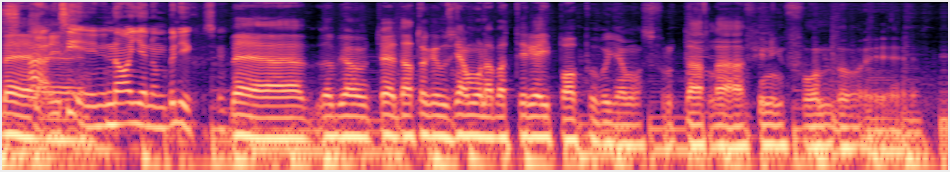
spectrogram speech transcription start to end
Beh, Ah, eh, sì, noia in ombelico, sì. Beh, abbiamo- cioè, dato che usiamo una batteria hip hop vogliamo sfruttarla fino in fondo e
